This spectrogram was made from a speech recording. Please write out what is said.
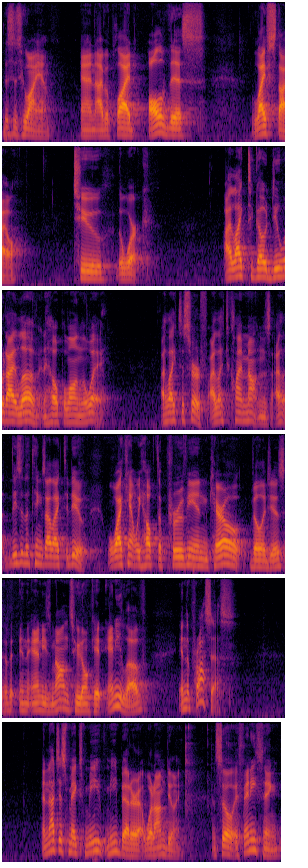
this is who I am. And I've applied all of this lifestyle to the work. I like to go do what I love and help along the way. I like to surf. I like to climb mountains. I, these are the things I like to do. Well, why can't we help the Peruvian Q'ero villages in the Andes Mountains who don't get any love in the process? And that just makes me, me better at what I'm doing. And so, if anything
